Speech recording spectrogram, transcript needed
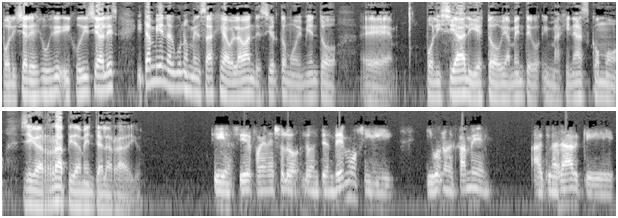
policiales y judiciales. Y también algunos mensajes hablaban de cierto movimiento. Eh, policial y esto obviamente imaginás cómo llega rápidamente a la radio. Sí, así es, Fabián, eso lo, entendemos y, y bueno, déjame aclarar que,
